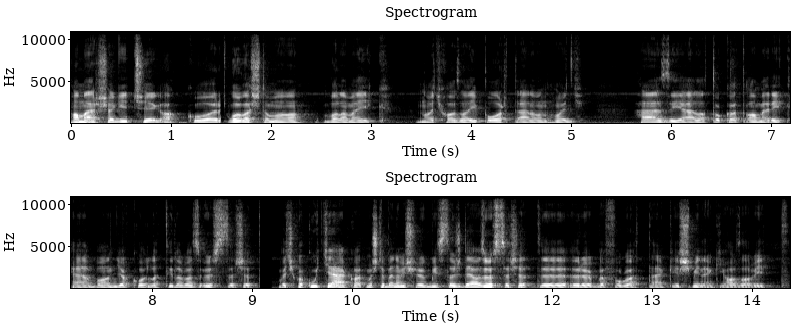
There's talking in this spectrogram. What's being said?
Ha már segítség, akkor olvastam a valamelyik nagy hazai portálon, hogy házi állatokat Amerikában gyakorlatilag az összeset, vagy csak a kutyákat, most ebben nem is vagyok biztos, de az összeset örökbe fogadták, és mindenki hazavitt.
